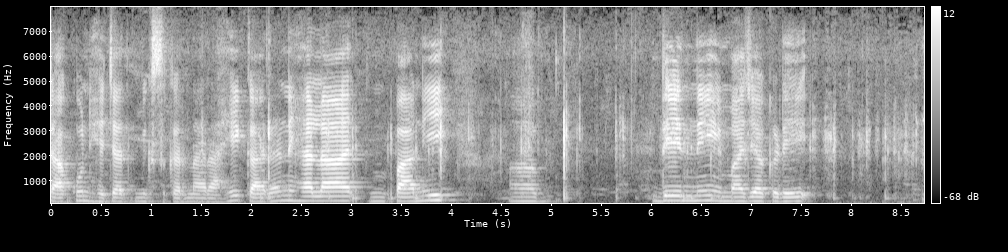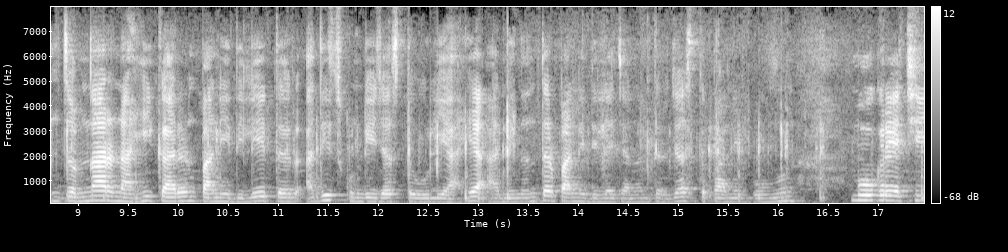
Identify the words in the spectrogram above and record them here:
टाकून ह्याच्यात मिक्स करणार आहे. कारण ह्याला पाणी देणे माझ्याकडे जमणार नाही. कारण पाणी दिले तर आधीच कुंडी जास्त ओली आहे आणि नंतर पाणी दिल्याच्या नंतर जास्त पाणी होऊन मोगऱ्याची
